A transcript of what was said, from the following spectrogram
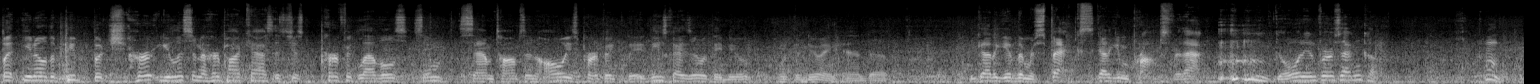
but you know the people, but her, you listen to her podcast, it's just perfect levels. Same with Sam Thompson, always perfect. They, these guys know what they do, what they're doing, and uh, you got to give them respects. Got to give them props for that. Going in for a second cup. Mm.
